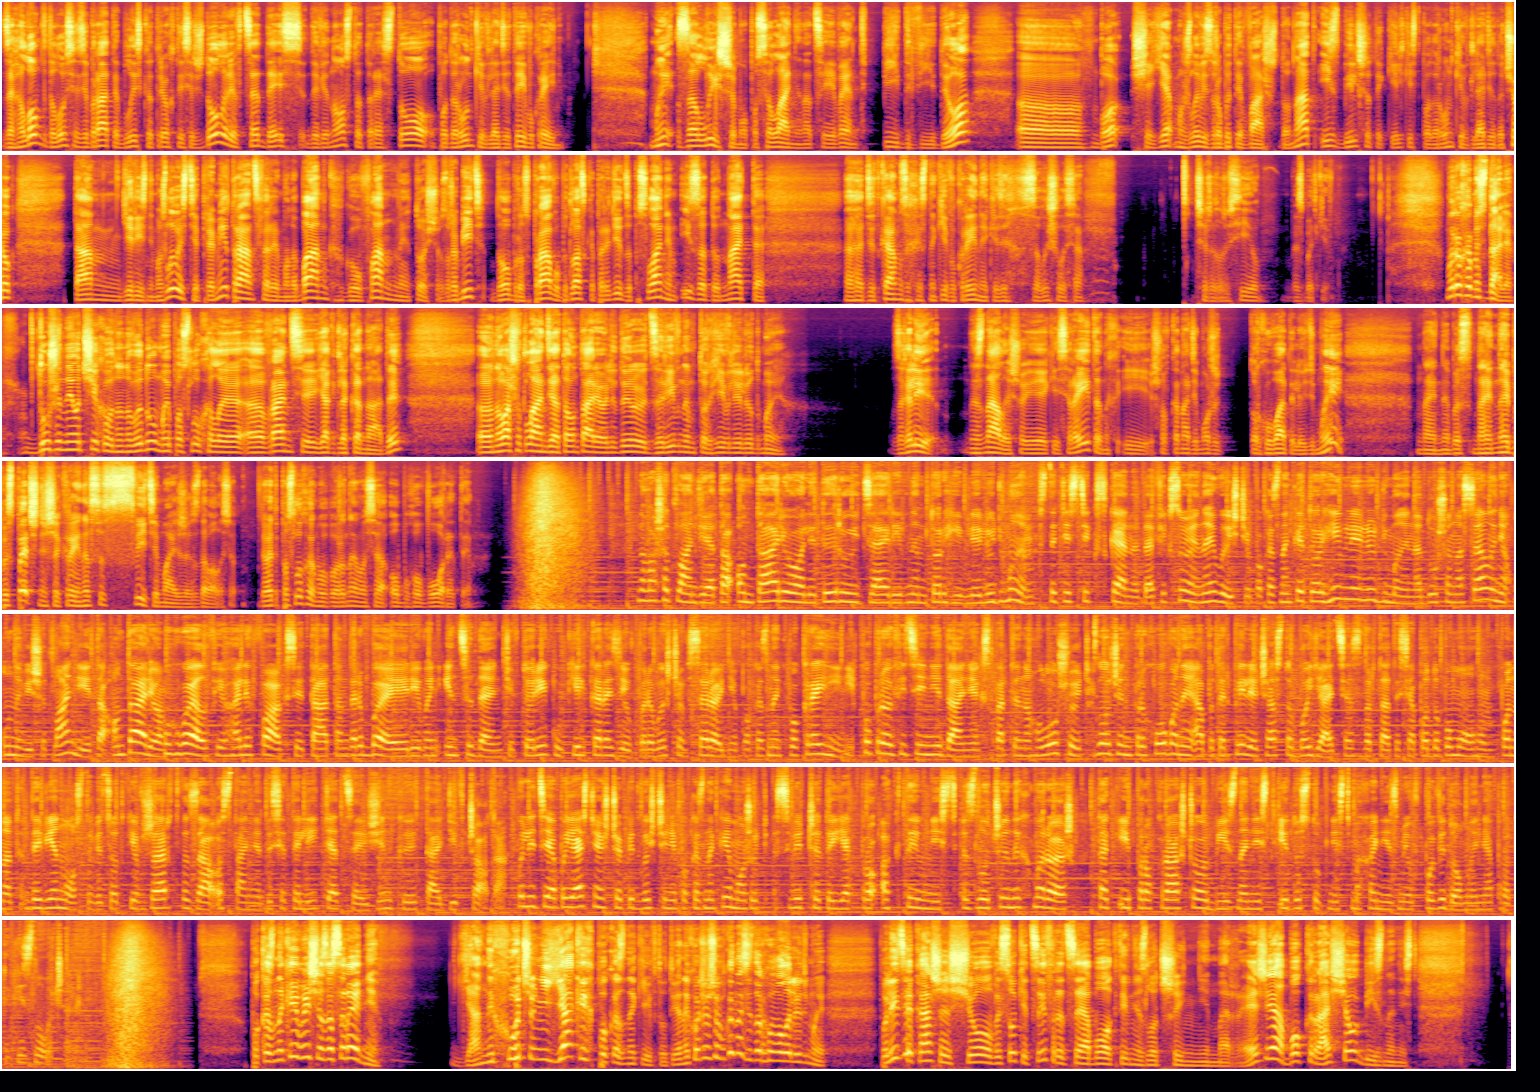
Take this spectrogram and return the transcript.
Загалом вдалося зібрати близько трьох тисяч доларів. Це десь 90-100 подарунків для дітей в Україні. Ми залишимо посилання на цей івент під відео, е, бо ще є можливість зробити ваш донат і збільшити кількість подарунків для діточок. Там є різні можливості: прямі трансфери, монобанк, GoFundMe тощо. Зробіть добру справу. Будь ласка, перейдіть за посиланням і задонатьте діткам захисників України, які залишилися через Росію без батьків. Ми рухаємось далі. Дуже неочікувану новину ми послухали е, вранці, як для Канади. Е, Нова Шотландія та Онтаріо лідирують за рівнем торгівлі людьми. Взагалі не знали, що є якийсь рейтинг, і що в Канаді можуть торгувати людьми. Найнебез... Най... Країна в світі майже здавалося. Давайте послухаємо, повернемося обговорити. Нова Шотландія та Онтаріо лідирують за рівнем торгівлі людьми. Statistics Canada фіксує найвищі показники торгівлі людьми на душу населення у Новій Шотландії та Онтаріо. У Гвелфі, Галіфаксі та Тандербеї рівень інцидентів торік у кілька разів перевищив середній показник по країні. Попри офіційні дані, експерти наголошують, злочин прихований, а потерпілі часто бояться звертатися по допомогу. Понад 90% жертв за останнє десятиліття це жінки та дівчата. Поліція пояснює, що підвищені показники можуть свідчити як про активність злочинних мереж, так і про кращу обізнаність і доступність механізмів повідомлення про такі злочини. Показники вище за середні. Я не хочу ніяких показників тут. Я не хочу, щоб в Канаді торгували людьми. Поліція каже, що високі цифри це або активні злочинні мережі, або краща обізнаність.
